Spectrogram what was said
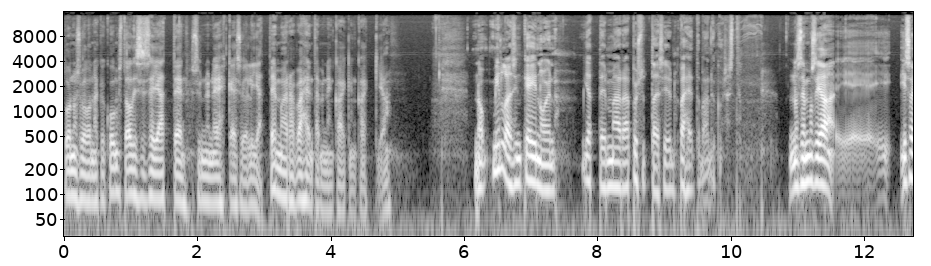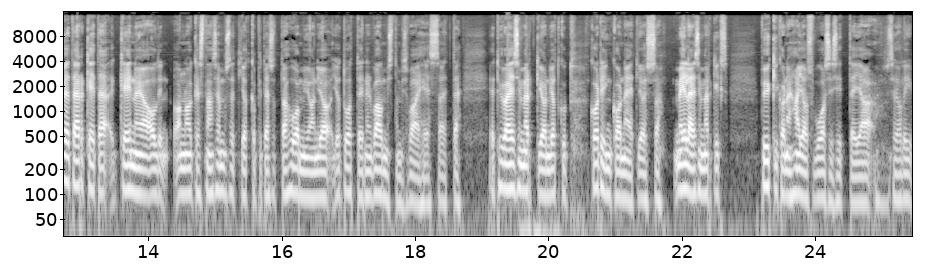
luonnonsuojelun näkökulmasta olisi se jätteen synnyn ehkäisy, eli jätteen määrän vähentäminen kaiken kaikkiaan. No millaisin keinoin jätteen määrää pystyttäisiin vähentämään nykyisestä? No semmoisia isoja tärkeitä keinoja on oikeastaan semmoiset, jotka pitäisi ottaa huomioon jo, jo tuotteiden valmistamisvaiheessa. Että, että hyvä esimerkki on jotkut kodinkoneet, joissa meillä esimerkiksi pyykkikone hajosi vuosi sitten ja se oli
